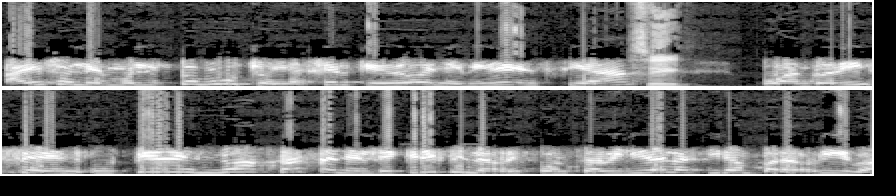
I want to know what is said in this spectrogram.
A ellos les molestó mucho y ayer quedó en evidencia. Sí cuando dicen ustedes no acatan el decreto y la responsabilidad la tiran para arriba.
